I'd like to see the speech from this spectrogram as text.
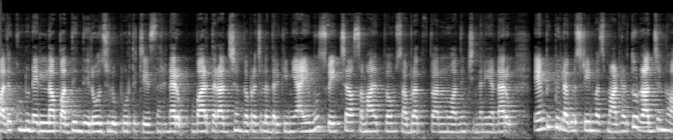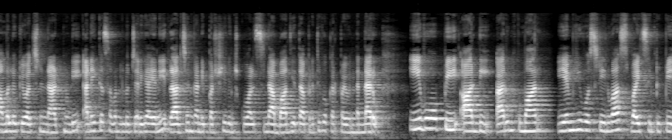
పదకొండు నెలల పద్దెనిమిది రోజులు పూర్తి చేశారన్నారు. భారత రాజ్యాంగ ప్రజలందరికీ న్యాయము స్వేచ్ఛ సమానత్వం సభ్రత్వాలను అందించిందని అన్నారు. ఎంపీపీ లగుడు శ్రీనివాస్ మాట్లాడుతూ రాజ్యాంగం అమలుకి వచ్చిన నాటి నుండి అనేక సవరణలు జరిగాయని రాజ్యాంగాన్ని పరిశీలించుకోవాల్సిన బాధ్యత ప్రతి ఒక్కరిపై ఉందన్నారు. EOPRD Arun Kumar MEO Srinivas vice MPP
